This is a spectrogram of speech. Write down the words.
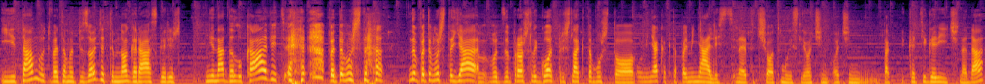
и там вот в этом эпизоде ты много раз говоришь, не надо лукавить, потому что ну, потому что я вот за прошлый год пришла к тому, что у меня как-то поменялись на этот счет мысли очень-очень так категорично, да.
